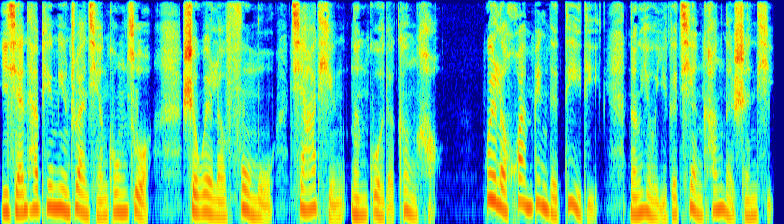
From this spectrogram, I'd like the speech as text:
以前他拼命赚钱工作，是为了父母家庭能过得更好，为了患病的弟弟能有一个健康的身体，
